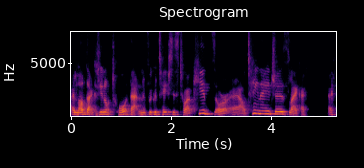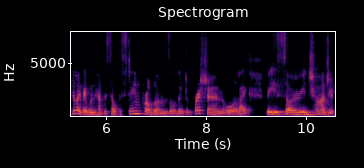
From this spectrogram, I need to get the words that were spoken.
I love that because you're not taught that. And if we could teach this to our kids or our teenagers, like I I feel like they wouldn't have the self-esteem problems or the depression or like be so in charge if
